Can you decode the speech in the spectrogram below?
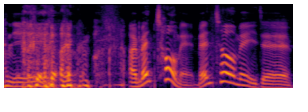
아니, 아니, 맨 처음에, 맨 처음에 이제,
